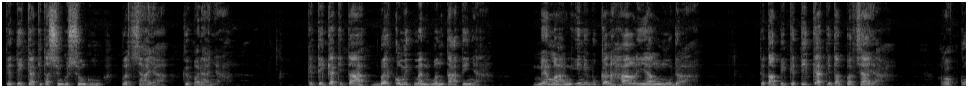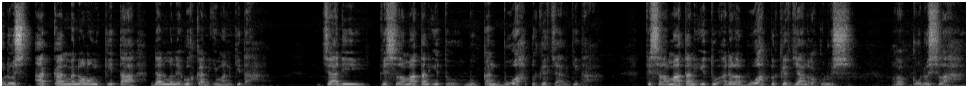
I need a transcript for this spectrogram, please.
ketika kita sungguh-sungguh percaya kepadanya. Ketika kita berkomitmen mentaatinya. Memang ini bukan hal yang mudah. Tetapi ketika kita percaya, Roh Kudus akan menolong kita dan meneguhkan iman kita. Jadi, keselamatan itu bukan buah pekerjaan kita Keselamatan itu adalah buah pekerjaan Roh Kudus. Roh Kuduslah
